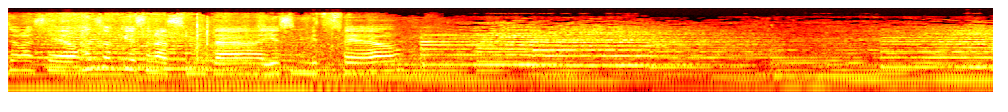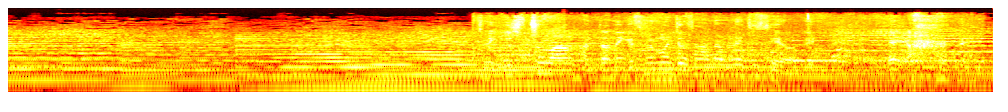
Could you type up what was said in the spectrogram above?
안녕하세요. 한성교에서 났습니다. 예수님 믿으세요. 저희 20초만 간단하게 설문조사 하나만 해주세요. 네. 네. 아, 네.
